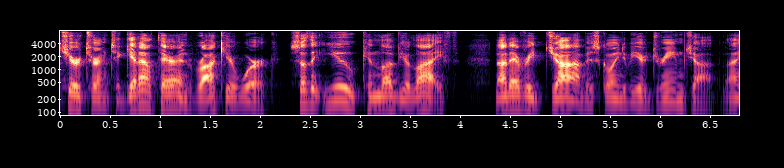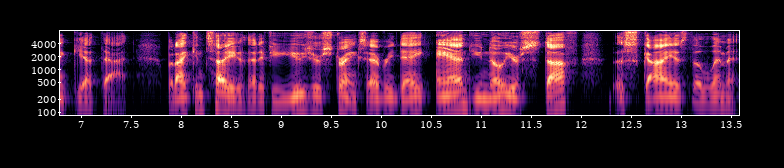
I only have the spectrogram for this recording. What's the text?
It's your turn to get out there and rock your work so that you can love your life. Not every job is going to be your dream job. I get that. But I can tell you that if you use your strengths every day and you know your stuff, the sky is the limit.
